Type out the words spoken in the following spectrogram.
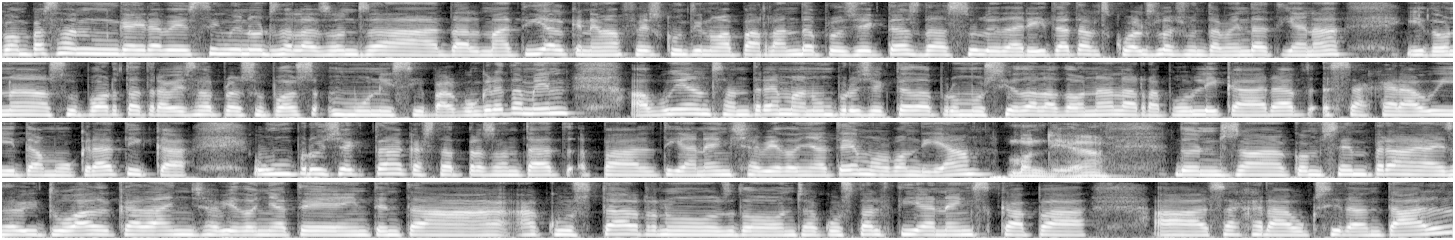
quan passen gairebé 5 minuts de les 11 del matí, el que anem a fer és continuar parlant de projectes de solidaritat als quals l'Ajuntament de Tiana hi dona suport a través del pressupost municipal. Concretament, avui ens centrem en un projecte de promoció de la dona a la República Àrab Saharaui Democràtica, un projecte que ha estat presentat pel tianenc Xavier Doñaté. Molt bon dia. Bon dia. Doncs, eh, com sempre, és habitual, cada any Xavier Doñaté intenta acostar-nos, doncs, acostar els tianencs cap a, al Sahara Occidental.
